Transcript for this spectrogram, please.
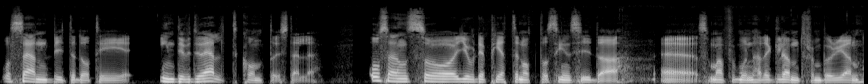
och sen byta då till individuellt konto istället. Och sen så gjorde Peter något på sin sida eh, som han förmodligen hade glömt från början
